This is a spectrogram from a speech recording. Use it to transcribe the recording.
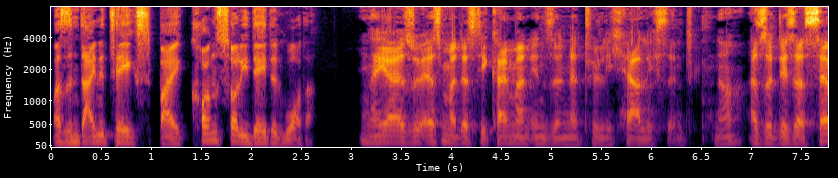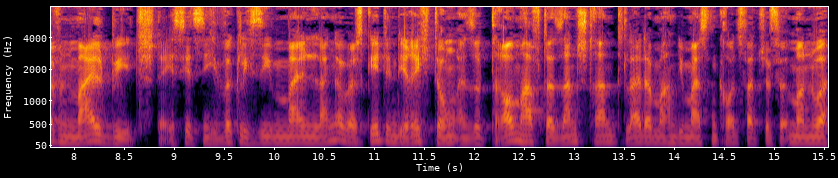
Was sind deine Takes bei Consolidated Water? Naja, also erstmal, dass die Kaimaninseln natürlich herrlich sind. Ne? Also dieser Seven Mile Beach, der ist jetzt nicht wirklich sieben Meilen lang, aber es geht in die Richtung. Also traumhafter Sandstrand. Leider machen die meisten Kreuzfahrtschiffe immer nur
